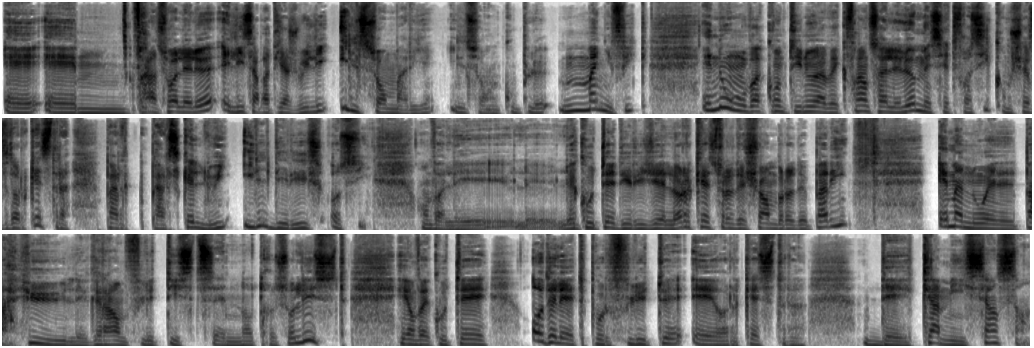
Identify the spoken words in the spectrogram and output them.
Et, et François Leleu et Lisa Batiashvili, ils sont mariés, ils sont un couple magnifique. Et nous, on va continuer avec François Leleu, mais cette fois-ci comme chef d'orchestre, par, parce que lui, il dirige aussi. On va l'écouter diriger l'orchestre de chambre de Paris. Emmanuel Pahu, le grand flûtiste c'est notre soliste. Et on va écouter Odelette pour flûte et orchestre de Camille Sanson.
